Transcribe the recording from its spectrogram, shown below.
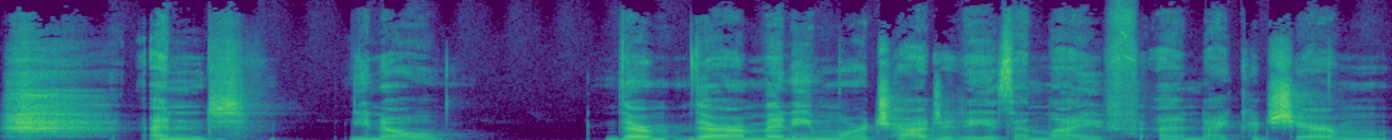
and you know there there are many more tragedies in life and i could share m-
